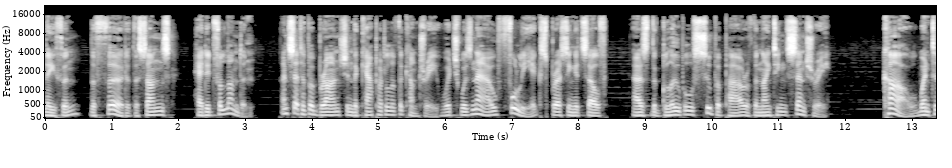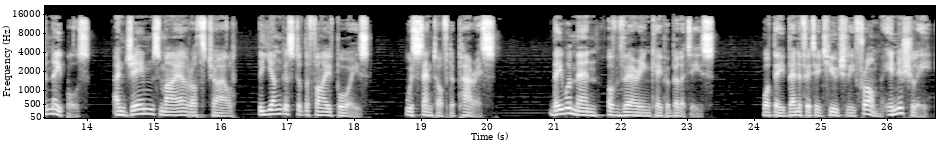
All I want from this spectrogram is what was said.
Nathan, the third of the sons, headed for London and set up a branch in the capital of the country, which was now fully expressing itself as the global superpower of the 19th century. Karl went to Naples, and James Meyer Rothschild, the youngest of the five boys, was sent off to Paris. They were men of varying capabilities. What they benefited hugely from initially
